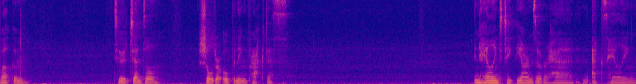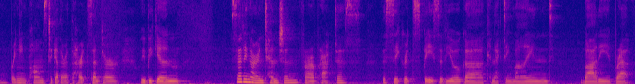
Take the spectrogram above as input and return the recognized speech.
Welcome to a gentle shoulder opening practice. Inhaling to take the arms overhead and exhaling, bringing palms together at the heart center. We begin setting our intention for our practice, the sacred space of yoga, connecting mind, body, breath.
